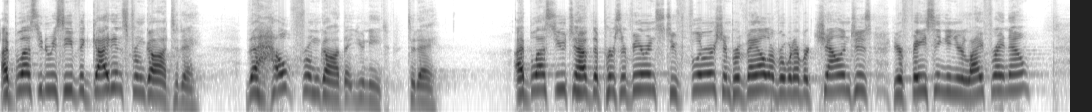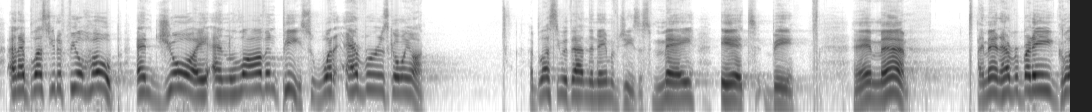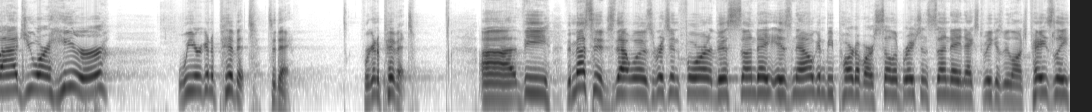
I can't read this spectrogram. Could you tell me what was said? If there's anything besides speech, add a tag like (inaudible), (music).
I bless you to receive the guidance from God today, the help from God that you need today. I bless you to have the perseverance to flourish and prevail over whatever challenges you're facing in your life right now. And I bless you to feel hope and joy and love and peace, whatever is going on. I bless you with that in the name of Jesus. May it be. Amen. Amen. Everybody, glad you are here. We are going to pivot today. We're going to pivot. Uh, the, the message that was written for this Sunday is now going to be part of our celebration Sunday next week as we launch Paisley.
